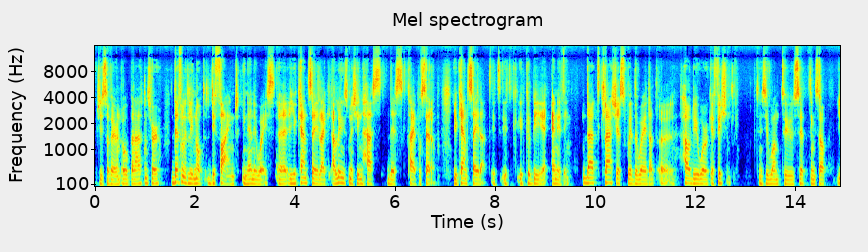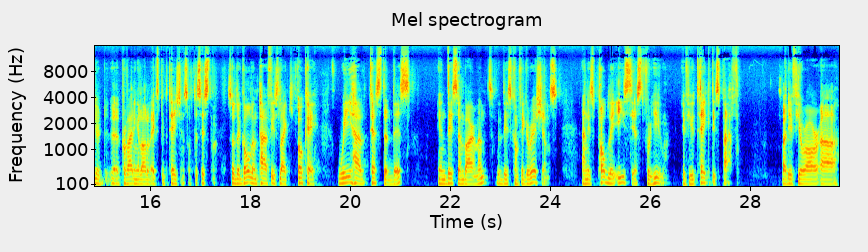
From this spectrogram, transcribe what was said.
which is a very open atmosphere. Definitely not defined in any ways. Uh, you can't say like a Linux machine has this type of setup. You can't say that. It, it, it could be anything. That clashes with the way that uh, how do you work efficiently? Since you want to set things up, you're uh, providing a lot of expectations of the system. So the golden path is like, okay, we have tested this in this environment with these configurations, and it's probably easiest for you if you take this path. But if you are a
